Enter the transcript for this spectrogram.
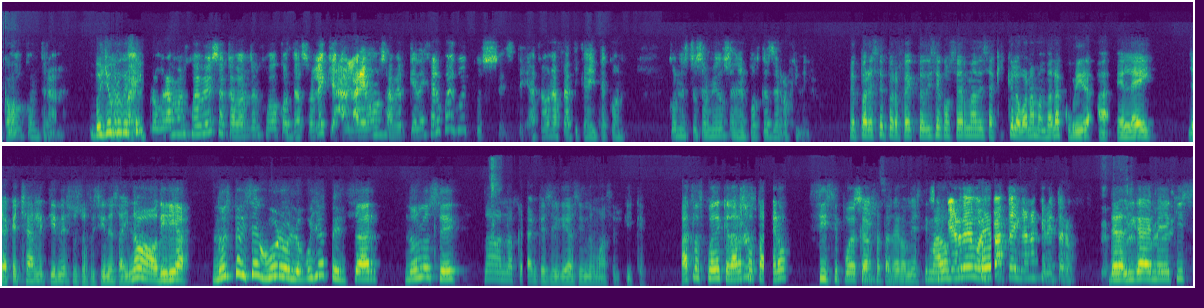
¿Cómo? Contra. Pues yo creo que sí. El programa el jueves, acabando el juego contra Sole, que hablaremos a ver qué deja el juego y pues este, acá una platicadita con, con nuestros amigos en el podcast de Rojinegro. Me parece perfecto, dice José Hernández aquí que lo van a mandar a cubrir a LA, ya que Charlie tiene sus oficinas ahí. No, diría, no estoy seguro, lo voy a pensar, no lo sé. No, no crean que se iría así nomás el Quique. Atlas puede quedar sotanero sí, sí puede quedar satanero, mi estimado. Si pierde o empata y gana Querétaro. De la Liga MX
